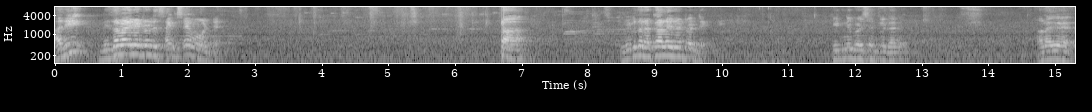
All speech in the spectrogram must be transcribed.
అది నిజమైనటువంటి సంక్షేమం అంటే. వివిధ రకాలైనటువంటి కిడ్నీ పేషెంట్లు కానీ అలాగే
